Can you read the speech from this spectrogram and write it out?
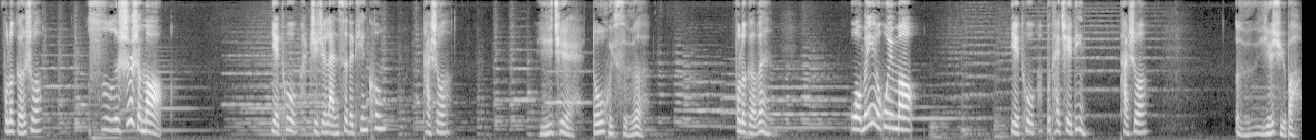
弗洛格说：“死是什么？”野兔指着蓝色的天空，他说。一切都会死。弗洛格问：“我们也会吗？”野兔不太确定。他说：“呃，也许吧。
